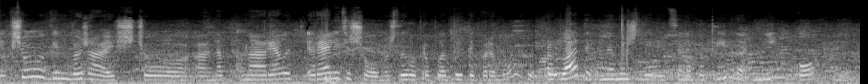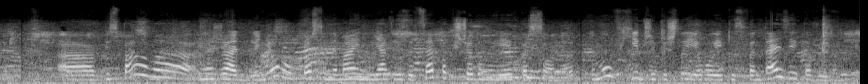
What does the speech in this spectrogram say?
Якщо він вважає, що на, на реаліті-шоу можливо проплатити перемогу, проплати неможливі, це не потрібно нікому. Біспалова, на жаль, для нього просто немає ніяких зацепок щодо моєї персони. Тому в хід вже пішли його якісь фантазії та видумки.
